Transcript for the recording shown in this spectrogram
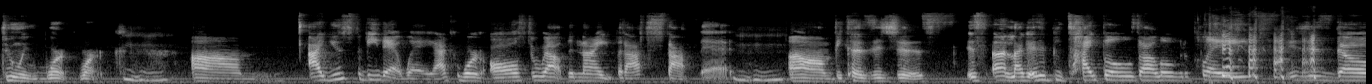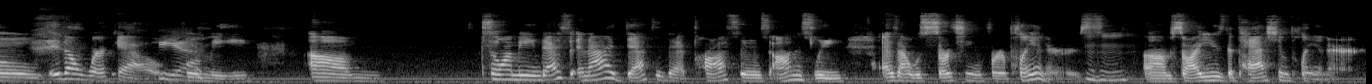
doing work, work. Mm-hmm. Um, I used to be that way. I could work all throughout the night, but I've stopped that mm-hmm. um, because it's just it's uh, like it'd be typos all over the place. it just don't it don't work out yeah. for me. Um, so I mean that's and I adapted that process honestly as I was searching for planners. Mm-hmm. Um, so I used the Passion Planner,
